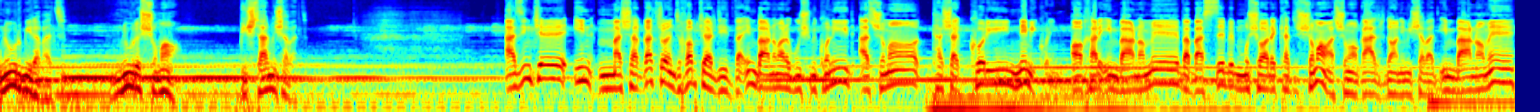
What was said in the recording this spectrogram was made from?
نور می رود نور شما بیشتر می شود از اینکه این مشقت رو انتخاب کردید و این برنامه رو گوش می‌کنید از شما تشکری نمی کنیم آخر این برنامه و بسته به مشارکت شما از شما قدردانی می شود این برنامه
